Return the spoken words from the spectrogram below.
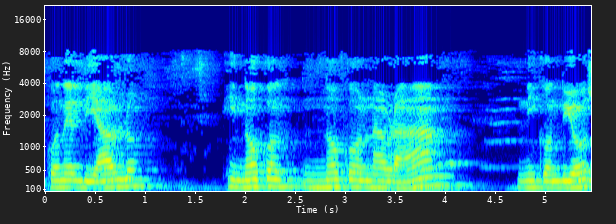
con el diablo y no con, no con Abraham ni con Dios,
